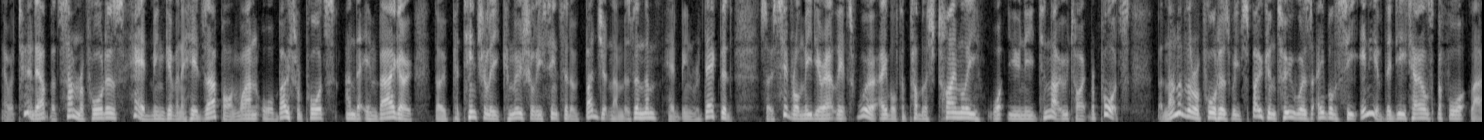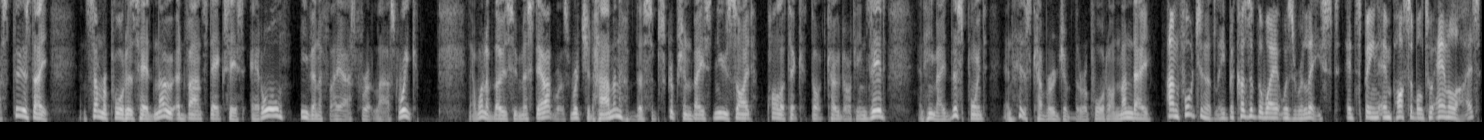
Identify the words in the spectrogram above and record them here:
Now, it turned out that some reporters had been given a heads up on one or both reports under embargo, though potentially commercially sensitive budget numbers in them had been redacted. So several media outlets were able to publish timely, what you need to know type reports. But none of the reporters we've spoken to was able to see any of the details before last Thursday. And some reporters had no advanced access at all, even if they asked for it last week. Now, one of those who missed out was Richard Harman of the subscription based news site politik.co.nz, and he made this point in his coverage of the report on Monday. Unfortunately, because of the way it was released, it's been impossible to analyse.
